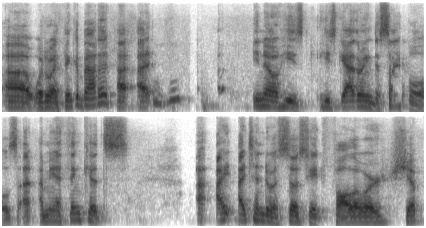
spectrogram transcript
uh, what do I think about it? I, I Mhm. you know, he's he's gathering disciples. I, I mean, I think it's I, I- I tend to associate followership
